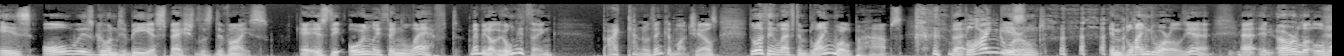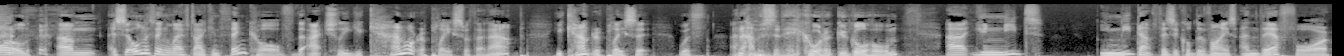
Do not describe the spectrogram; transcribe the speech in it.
is always going to be a specialist device. It is the only thing left, maybe not the only thing, but I can't think of much else. The only thing left in Blind World, perhaps. blind World? in Blind World, yeah. Uh, in our little world. Um, it's the only thing left I can think of that actually you cannot replace with an app. You can't replace it with an Amazon Echo or a Google Home. Uh, you need you need that physical device, and therefore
